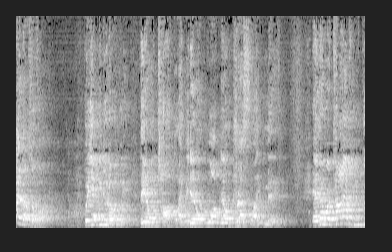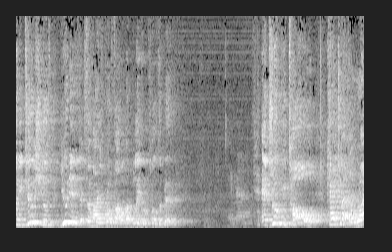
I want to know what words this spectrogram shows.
Right about so far. But yet we do, don't we? They don't talk like me. They don't walk. They don't dress like me. And there were times when you goody two shoes, you didn't fit somebody's profile of what a believer was supposed to be. Amen. And truth be told, catch you at the right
